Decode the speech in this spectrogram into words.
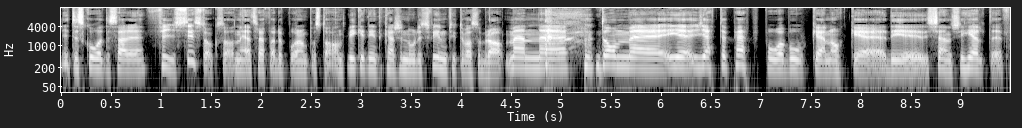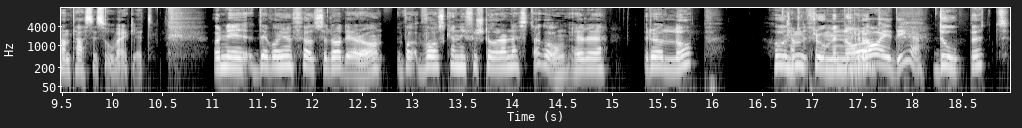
lite skådisar fysiskt också när jag träffade på dem på stan, vilket inte kanske Nordisk Film tyckte var så bra. Men eh, de eh, är jättepepp på boken och eh, det känns ju helt eh, fantastiskt overkligt. Hörrni, det var ju en födelsedag det då. Va, vad ska ni förstöra nästa gång? Är det bröllop? Hundpromenad, Bra idé. dopet,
